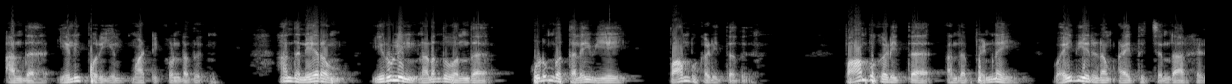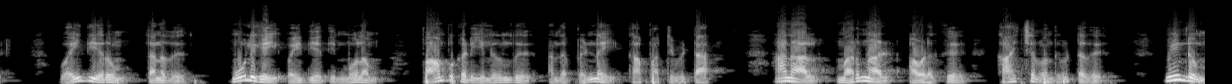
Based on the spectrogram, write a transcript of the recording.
அந்த எலி பொறியில் மாட்டிக்கொண்டது. அந்த நேரம் இருளில் நடந்து வந்த குடும்ப தலைவியை பாம்பு கடித்தது. பாம்பு கடித்த அந்த பெண்ணை வைத்தியரிடம் அழைத்துச் சென்றார்கள். வைத்தியரும் தனது மூலிகை வைத்தியத்தின் மூலம் பாம்பு கடியிலிருந்து அந்த பெண்ணை காப்பாற்றி விட்டார் ஆனால் மறுநாள் அவளுக்கு காய்ச்சல் வந்துவிட்டது. மீண்டும்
